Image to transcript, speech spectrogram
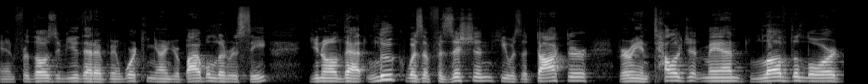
And for those of you that have been working on your Bible literacy, you know that Luke was a physician, he was a doctor, very intelligent man, loved the Lord.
